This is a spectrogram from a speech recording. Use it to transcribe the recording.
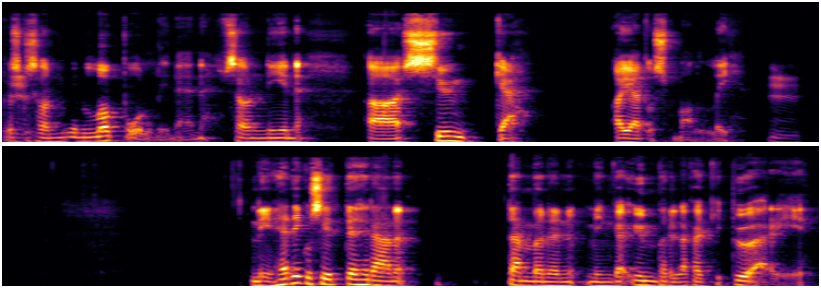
Koska se on niin lopullinen, se on niin uh, synkkä ajatusmalli. Mm. Niin heti kun siitä tehdään tämmöinen, minkä ympärillä kaikki pyörii,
